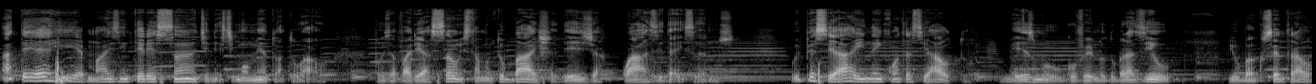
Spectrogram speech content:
A TR é mais interessante neste momento atual, pois a variação está muito baixa desde há quase 10 anos. O IPCA ainda encontra-se alto, mesmo o governo do Brasil e o Banco Central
